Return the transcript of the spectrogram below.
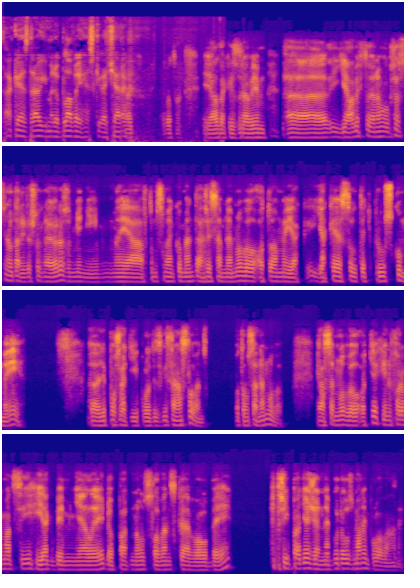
Také zdravíme do Blavy, hezký večer. Já taky zdravím. Eh, já bych to jenom upřesnil, tady došlo k nedorozumění. Já v tom svém komentáři jsem nemluvil o tom, jak, jaké jsou teď průzkumy eh, pořadí politických stran na Slovensku. O tom jsem nemluvil. Já jsem mluvil o těch informacích, jak by měly dopadnout slovenské volby v případě, že nebudou zmanipulovány.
